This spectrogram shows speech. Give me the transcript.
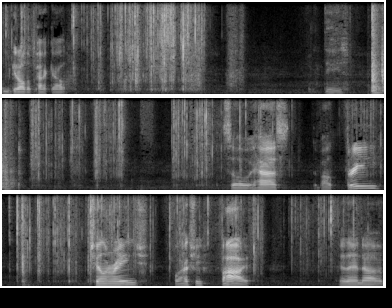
let me get all the pack out. These. So it has about three chilling reign. Well, actually five. And then uh,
